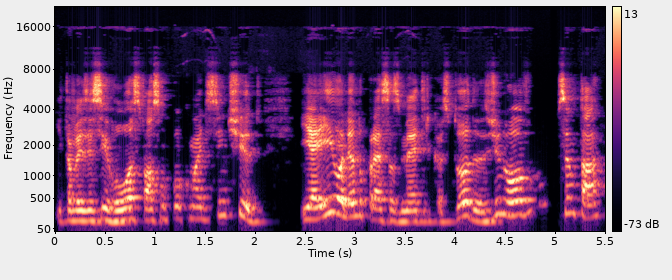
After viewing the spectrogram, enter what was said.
E talvez esse ROAS faça um pouco mais de sentido. E aí, olhando para essas métricas todas, de novo, sentar,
